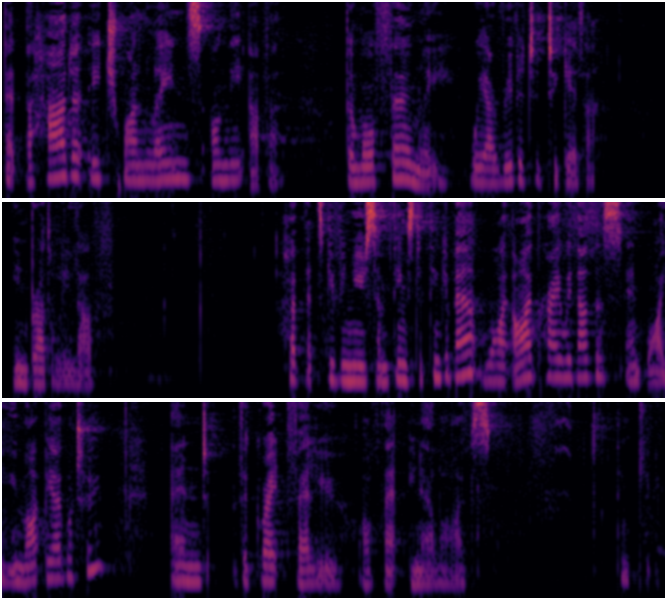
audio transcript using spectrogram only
that the harder each one leans on the other, the more firmly we are riveted together in brotherly love. I hope that's given you some things to think about why I pray with others and why you might be able to, and the great value of that in our lives. Thank you.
